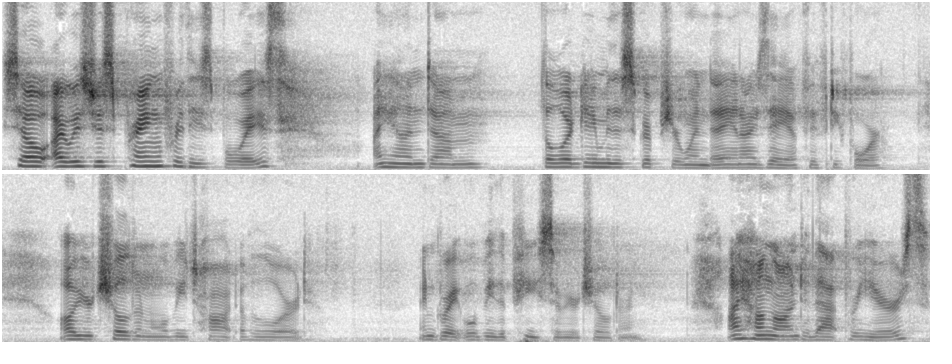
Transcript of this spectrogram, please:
So I was just praying for these boys, and um, the Lord gave me the scripture one day in Isaiah 54. All your children will be taught of the Lord, and great will be the peace of your children. I hung on to that for years.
